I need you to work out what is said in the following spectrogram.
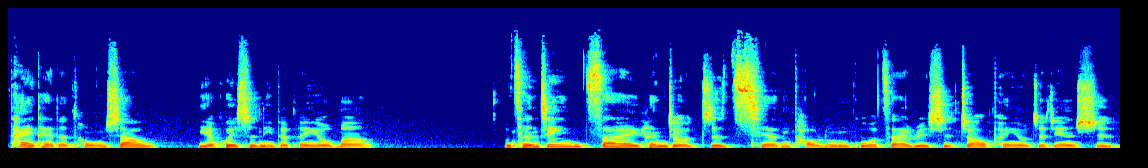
太太的同乡也会是你的朋友吗？我曾经在很久之前讨论过在瑞士交朋友这件事。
